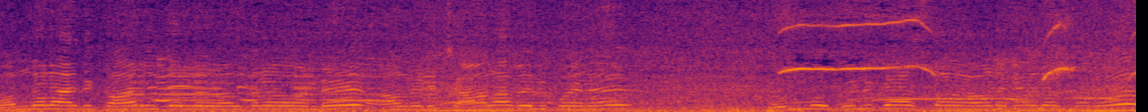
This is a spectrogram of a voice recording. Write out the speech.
వందలాది కారులతో మేము ఉండి ఆల్రెడీ చాలా వెళ్ళిపోయినాయి. దుమ్ము దులిపేస్తాం ఎవరికైనా సరే.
